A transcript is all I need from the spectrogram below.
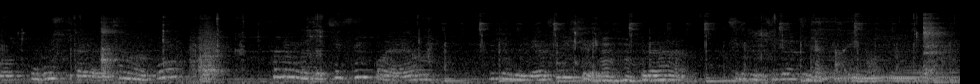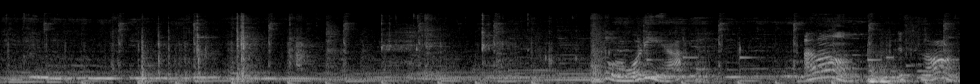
보고 싶다 열창하고 서점 가서 책살 거예요. 하셨는데요, 성씨. 제가 지금 들려드린 됐다 이거. 이거 머리야? 아, it's long.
